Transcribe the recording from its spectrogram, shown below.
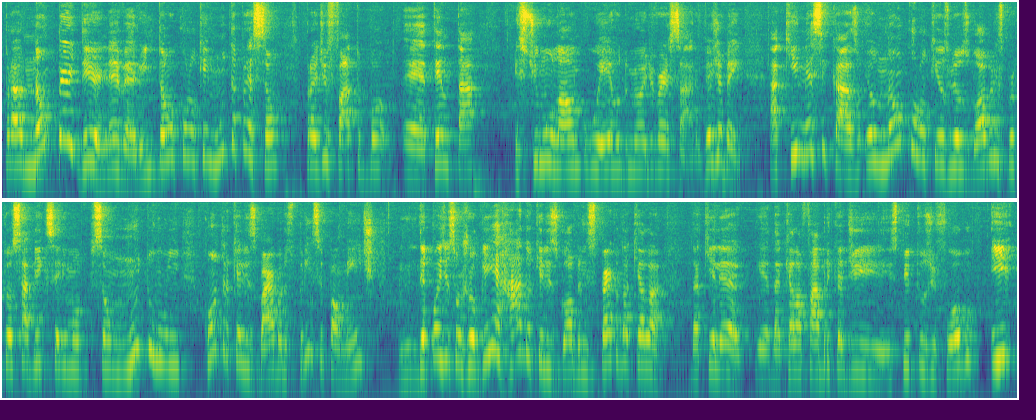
pra não perder, né, velho. Então eu coloquei muita pressão pra de fato é, tentar estimular o erro do meu adversário. Veja bem, aqui nesse caso eu não coloquei os meus goblins porque eu sabia que seria uma opção muito ruim contra aqueles bárbaros principalmente. Depois disso eu joguei errado aqueles goblins perto daquela, daquele, eh, daquela fábrica de espíritos de fogo e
